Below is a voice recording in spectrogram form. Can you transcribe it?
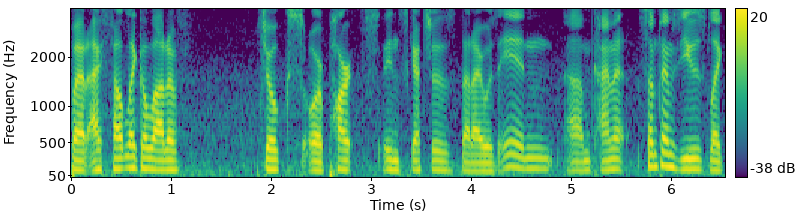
but I felt like a lot of jokes or parts in sketches that I was in um, kind of sometimes used like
